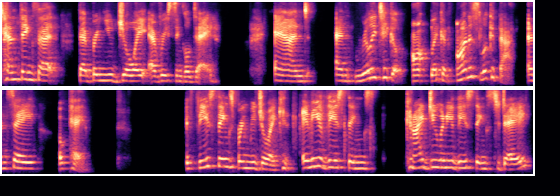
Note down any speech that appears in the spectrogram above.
10 things that that bring you joy every single day. And and really take a like an honest look at that and say, okay, if these things bring me joy, can any of these things, can I do any of these things today?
